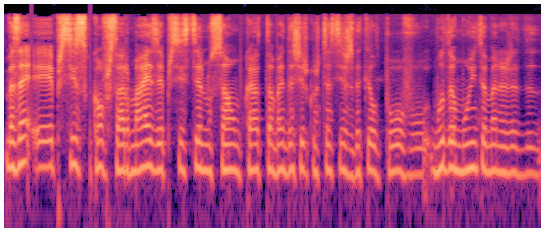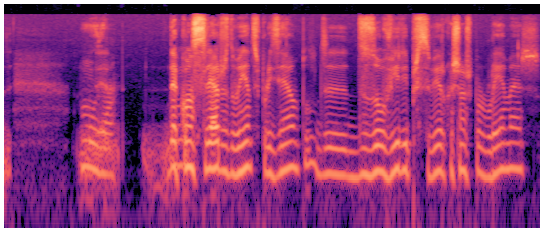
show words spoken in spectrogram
Mas é, é, preciso conversar mais, é preciso ter noção um bocado também das circunstâncias daquele povo. Muda muito a maneira de. Muda. De, de aconselhar os doentes, por exemplo, de, de desouvir e perceber quais são os problemas.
